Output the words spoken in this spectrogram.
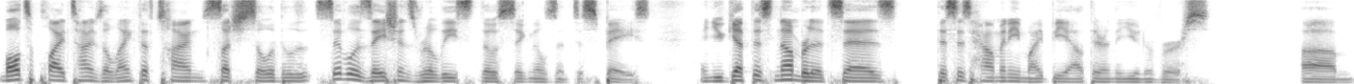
multiplied times the length of time such civilizations release those signals into space. And you get this number that says this is how many might be out there in the universe. Um,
